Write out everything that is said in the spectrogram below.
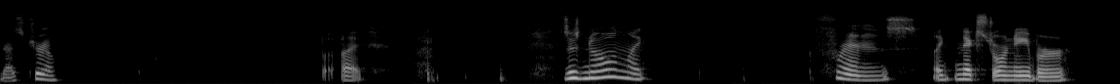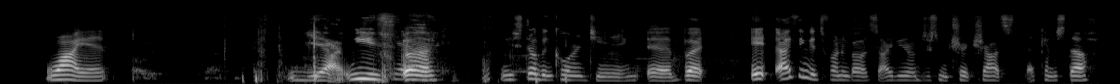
That's true. but like there's no one like friends, like next door neighbor Wyatt. Yeah, we've Yeah. uh we've still been quarantining, uh, but it I think it's fun to go outside. You know, do some trick shots, that kind of stuff.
